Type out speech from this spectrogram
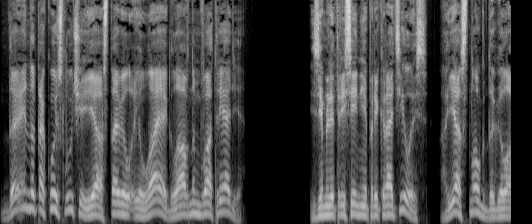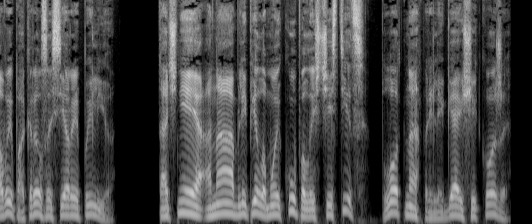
Да и на такой случай я оставил Илая главным в отряде. Землетрясение прекратилось, а я с ног до головы покрылся серой пылью. Точнее, она облепила мой купол из частиц, плотно прилегающей к коже.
